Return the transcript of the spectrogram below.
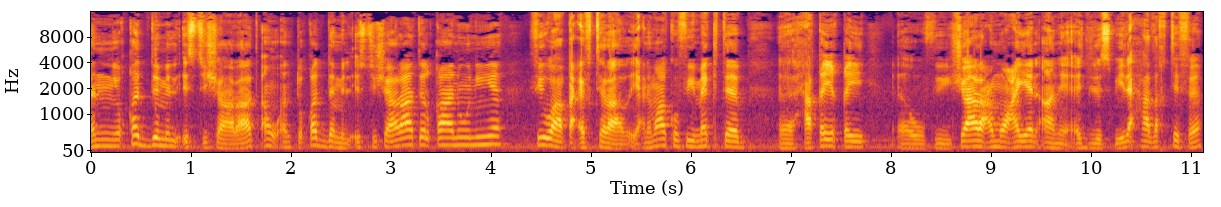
أن يقدم الاستشارات أو أن تقدم الاستشارات القانونية في واقع افتراضي. يعني ماكو في مكتب آه، حقيقي أو في شارع معين أنا أجلس به لا هذا اختفى.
